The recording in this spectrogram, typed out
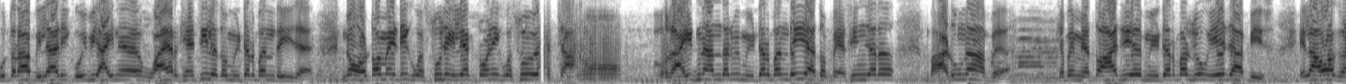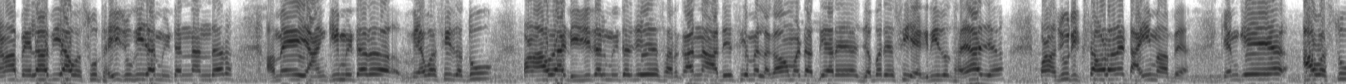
કૂતરા બિલાડી કોઈ બી આવીને વાયર ખેંચી લે તો મીટર બંધ થઈ જાય. ને ઓટોમેટિક વસ્તુ છે ઇલેક્ટ્રોનિક વસ્તુ ચાલુ રાઈડના અંદર બી મીટર બંધ થઈ જાય તો પેસેન્જર ભાડું ના આપે. કે ભાઈ મેં તો આ જે મીટર પર જોઉં એ જ આપીશ. એટલે આવા ઘણા પહેલાં બી આ વસ્તુ થઈ ચૂકી છે આ મીટરના અંદર. અમે યાંકી મીટર વ્યવસ્થિત હતું, પણ હવે આ ડિજિટલ મીટર જે સરકારના આદેશથી અમે લગાવવા માટે અત્યારે જબરજસ્તી એગ્રી તો થયા છે, પણ હજુ રિક્ષાવાળાને ટાઈમ આપે. કેમ કે આ વસ્તુ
